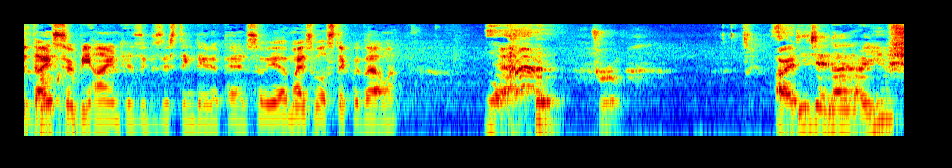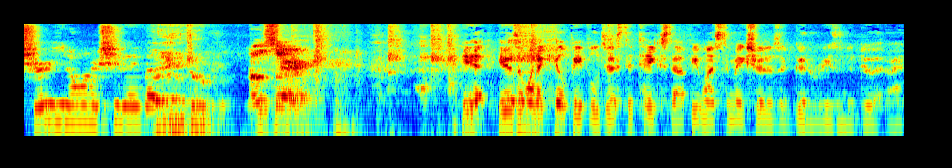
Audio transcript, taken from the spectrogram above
the dice are behind his existing data pad, so yeah, might as well stick with that one. yeah. True. All right. DJ Nine, are you sure you don't want to shoot anybody? No, sir. He, he doesn't want to kill people just to take stuff. He wants to make sure there's a good reason to do it, right?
